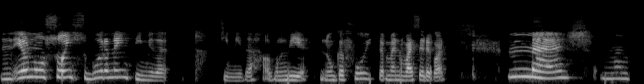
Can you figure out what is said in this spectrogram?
Eu não sou insegura nem tímida. Tímida, algum dia. Nunca fui, também não vai ser agora. Mas não,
